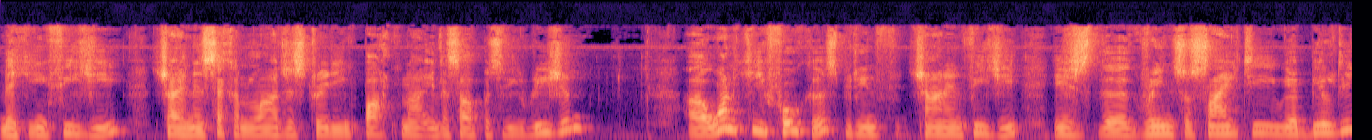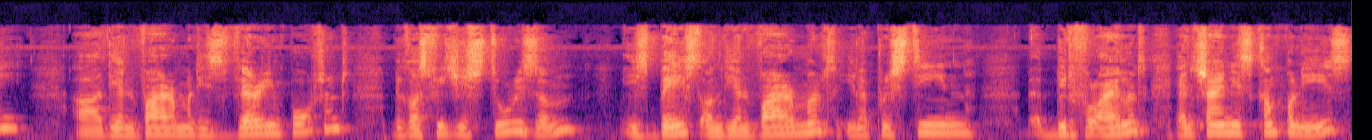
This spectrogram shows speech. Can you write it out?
making Fiji China's second largest trading partner in the South Pacific region. Uh, one key focus between China and Fiji is the green society we are building. Uh, the environment is very important because Fiji's tourism is based on the environment in a pristine, uh, beautiful island, and Chinese companies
